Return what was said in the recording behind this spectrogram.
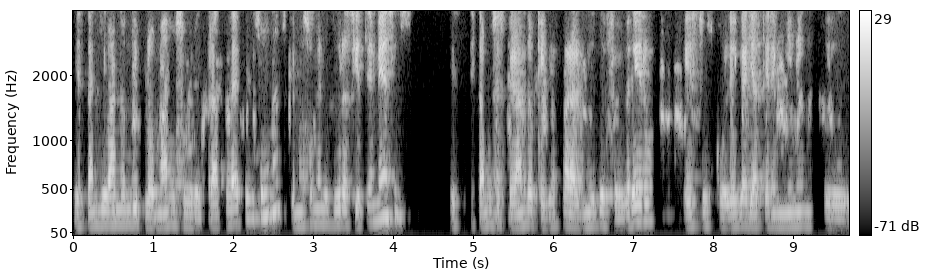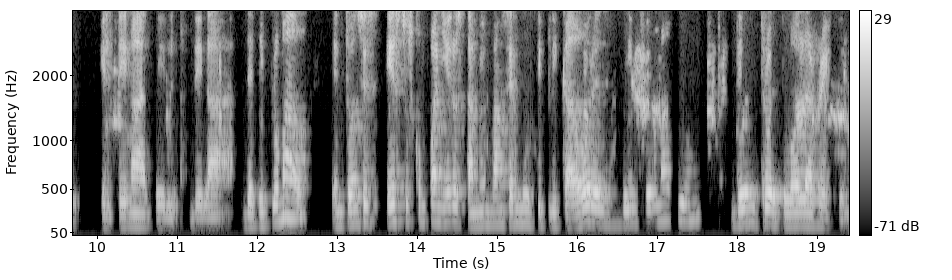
están llevando un diplomado sobre trata de personas, que más o menos dura siete meses. Estamos esperando que ya para el mes de febrero estos colegas ya terminen el, el tema del, del diplomado. Entonces, estos compañeros también van a ser multiplicadores de información dentro de toda la región.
